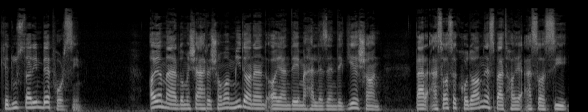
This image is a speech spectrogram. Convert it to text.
که دوست داریم بپرسیم. آیا مردم شهر شما می‌دانند آینده محل زندگیشان بر اساس کدام نسبتهای اساسی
